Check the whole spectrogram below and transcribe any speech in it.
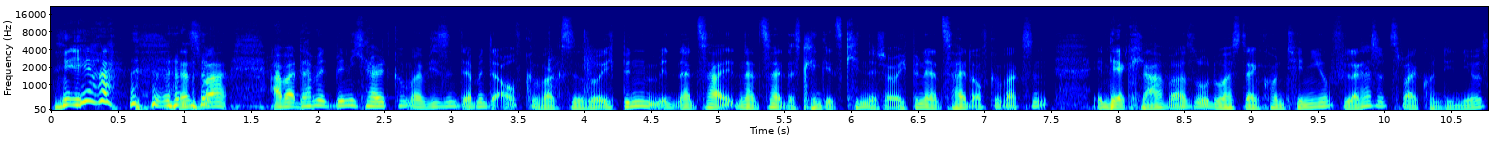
Ja, das war, aber damit bin ich halt, guck mal, wir sind damit aufgewachsen. So, ich bin mit einer Zeit, in einer Zeit, das klingt jetzt kindisch, aber ich bin in einer Zeit aufgewachsen, in der klar war so, du hast dein Continue, vielleicht hast du zwei Continues,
